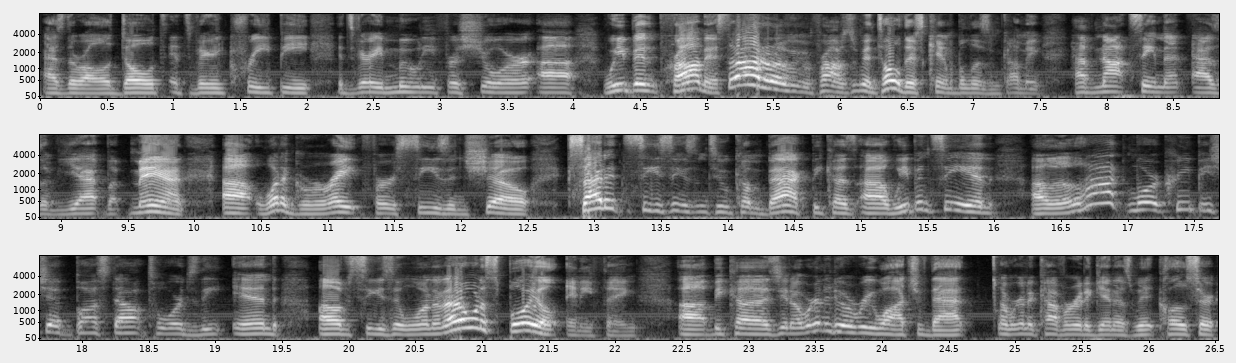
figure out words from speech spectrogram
as they're all adults. It's very creepy. It's very moody for sure. Uh, we've been promised i don't know if we've been promised we've been told there's cannibalism coming. Have not seen that as of yet but man uh, what a great first season show excited to see season two come back because uh, we've been seeing a lot more creepy shit bust out towards the end of season one. And I don't want to spoil anything uh, because, you know, we're going to do a rewatch of that and we're going to cover it again as we get closer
